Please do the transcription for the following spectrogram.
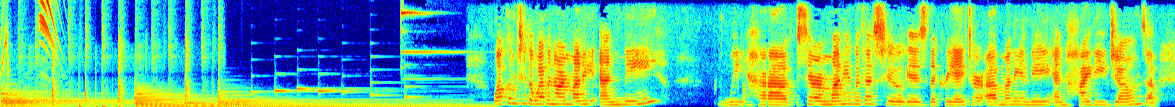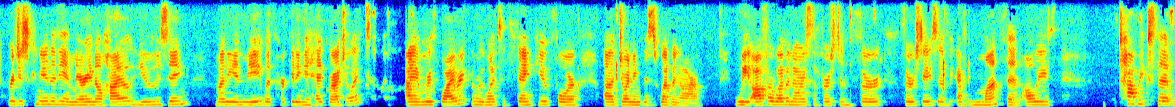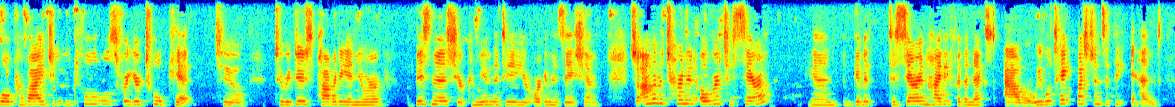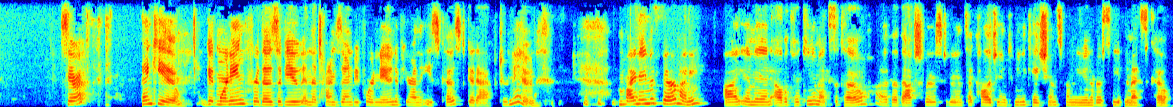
Welcome to the webinar Money and Me. We have Sara Money with us, who is the creator of Money and Me, and Heidi Jones of Bridges Community in Marion, Ohio, using Money and Me with her Getting Ahead graduates. I am Ruth Wyrick, and we want to thank you for uh, joining this webinar. We offer webinars the first and third Thursdays of every month, and always topics that will provide you tools for your toolkit to, to reduce poverty in your business, your community, your organization. So I'm going to turn it over to Sara and give it to Sara and Heidi for the next hour. We will take questions at the end. Sara? Thank you. Good morning for those of you in the time zone before noon. If you're on the East Coast, good afternoon. My name is Sara Money. I am in Albuquerque, New Mexico. I have a bachelor's degree in psychology and communications from the University of New Mexico,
